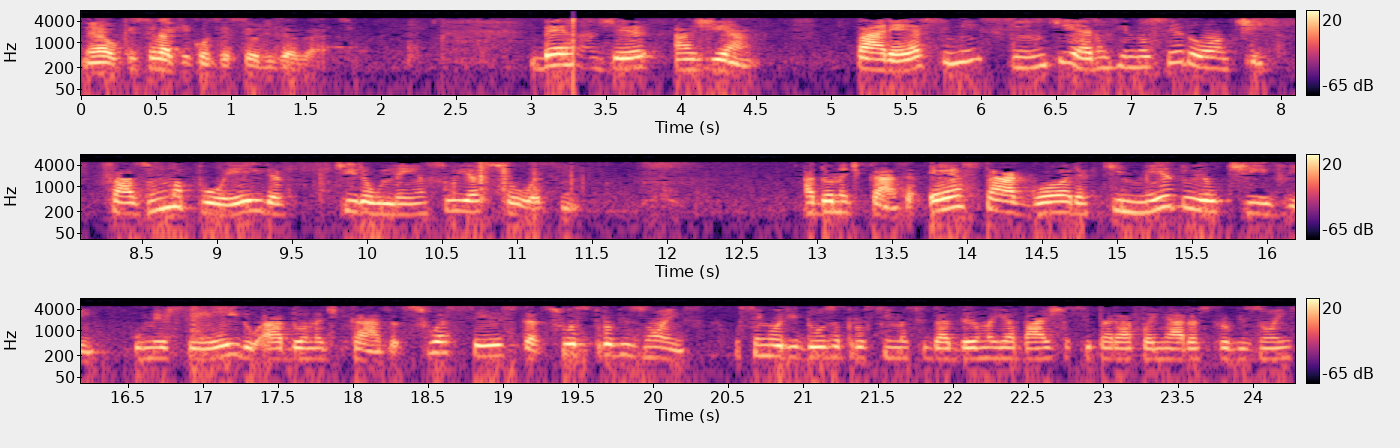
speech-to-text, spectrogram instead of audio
Né? O que será que aconteceu de verdade? Beranger Agian. Parece-me sim que era um rinoceronte. Faz uma poeira, tira o lenço e assoa-se. A dona de casa. Esta agora, que medo eu tive. O merceeiro à dona de casa. Sua cesta, suas provisões. O senhor idoso aproxima-se da dama e abaixa-se para apanhar as provisões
